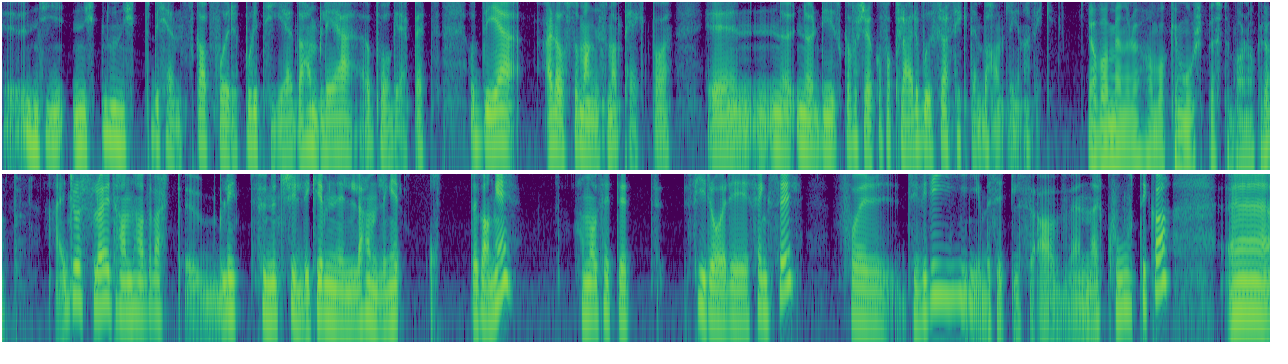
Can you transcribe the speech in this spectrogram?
eh, ny, nytt, noe nytt bekjentskap for politiet da han ble pågrepet. Og det er det også mange som har pekt på eh, når de skal forsøke å forklare hvorfor han fikk den behandlingen han fikk. Ja, Hva mener du? Han var ikke mors beste barn, akkurat? Nei, George Floyd han hadde vært, blitt funnet skyldig i kriminelle handlinger åtte ganger. Han hadde sittet fire år i fengsel for tyveri, besittelse av narkotika. Eh,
